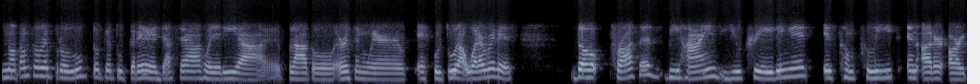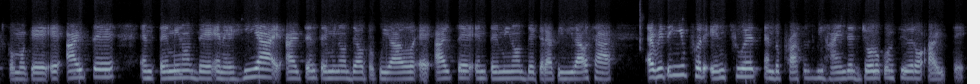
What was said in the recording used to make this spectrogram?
no tan solo el producto que tú crees ya sea joyería eh, plato earthenware escultura whatever it is the process behind you creating it is complete and utter art. Como que es arte en términos de energía, es arte en términos de autocuidado, es arte en términos de creatividad. O sea, everything you put into it and the process behind it, yo lo considero arte.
